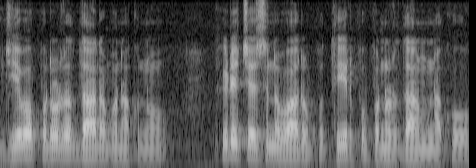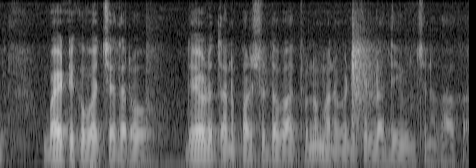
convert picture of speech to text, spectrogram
జీవ పునరుద్ధానమునకును కీడు చేసిన వారు తీర్పు పునరుద్ధానమునకు బయటికి వచ్చెదరు. దేవుడు తన పరిశుద్ధ వాక్యమును మన వెనుకల్లా దీవించిన గాక.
